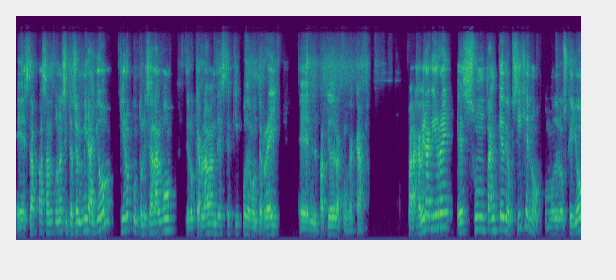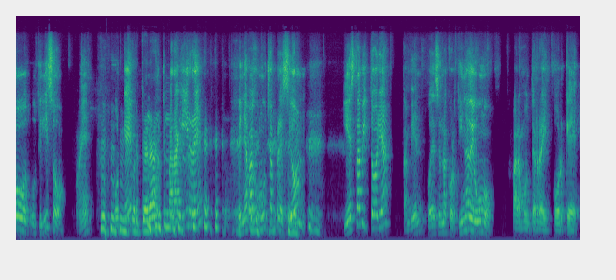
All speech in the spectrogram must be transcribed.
eh, está pasando por una situación, mira, yo quiero puntualizar algo de lo que hablaban de este equipo de Monterrey en el partido de la CONCACAF para Javier Aguirre es un tanque de oxígeno, como de los que yo utilizo. ¿eh? ¿Por qué? Porque para Aguirre venía bajo mucha presión. Y esta victoria también puede ser una cortina de humo para Monterrey, porque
